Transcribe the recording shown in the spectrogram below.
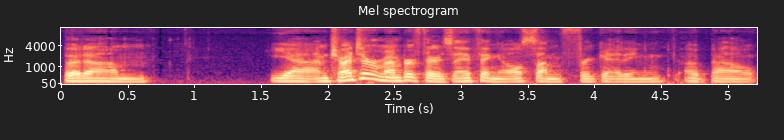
but um, yeah, I'm trying to remember if there's anything else I'm forgetting about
